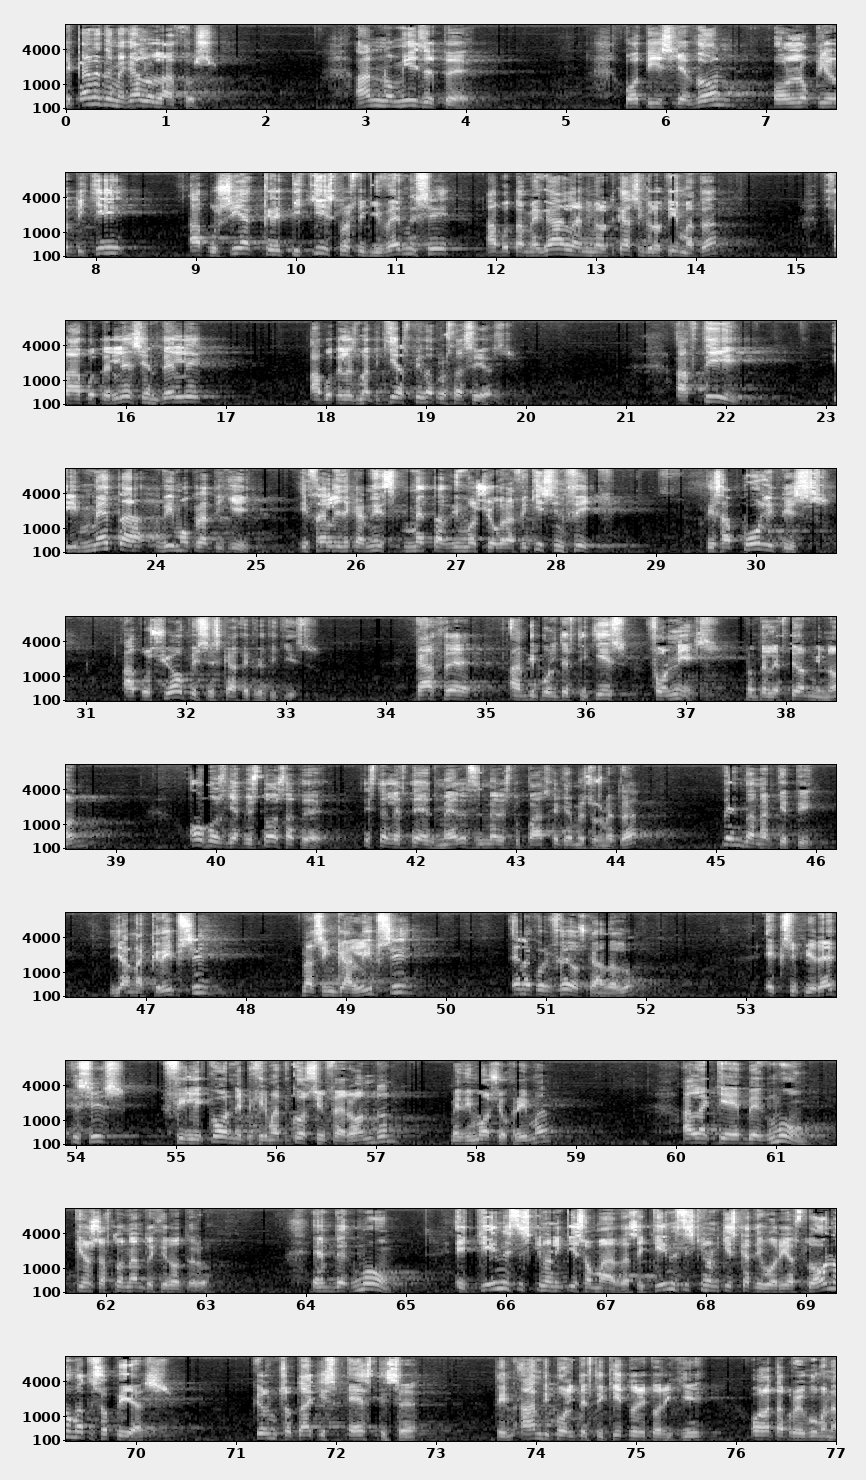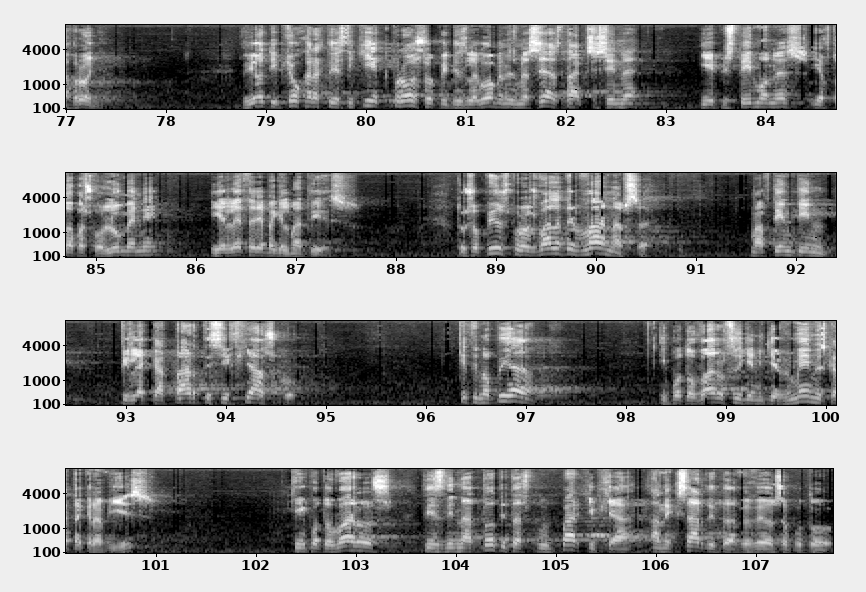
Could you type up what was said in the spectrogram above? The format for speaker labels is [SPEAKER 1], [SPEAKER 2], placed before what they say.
[SPEAKER 1] Και κάνετε μεγάλο λάθος αν νομίζετε ότι η σχεδόν ολοκληρωτική απουσία κριτικής προς την κυβέρνηση από τα μεγάλα ενημερωτικά συγκροτήματα θα αποτελέσει εν τέλει αποτελεσματική ασπίδα προστασίας. Αυτή η μεταδημοκρατική ή θα έλεγε κανείς μεταδημοσιογραφική συνθήκη της απόλυτης αποσιώπησης κάθε κριτικής, κάθε αντιπολιτευτικής φωνής των τελευταίων μηνών, όπως διαπιστώσατε τις τελευταίες μέρες, τις μέρες του Πάσχα και αμέσως μετά, δεν ήταν αρκετή για να κρύψει, να συγκαλύψει ένα κορυφαίο σκάνδαλο εξυπηρέτησης φιλικών επιχειρηματικών συμφερόντων με δημόσιο χρήμα, αλλά και εμπεγμού, και ίσως αυτό να είναι το χειρότερο, εμπεγμού εκείνης της κοινωνικής ομάδας, εκείνης της κοινωνικής κατηγορίας, το όνομα της οποίας ο κ. Μητσοτάκης έστησε την αντιπολιτευτική του ρητορική όλα τα προηγούμενα χρόνια. Διότι οι πιο χαρακτηριστικοί εκπρόσωποι της λεγόμενης μεσαίας τάξης είναι οι επιστήμονες, οι αυτοαπασχολούμενοι, οι ελεύθεροι επαγγελματίες, τους οποίους προσβάλλατε βάναυσα με αυτήν την τηλεκατάρτιση φιάσκο και την οποία υπό το βάρος της γενικευμένης κατακραυγής και υπό το βάρος της δυνατότητας που υπάρχει πια, ανεξάρτητα βεβαίως από το,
